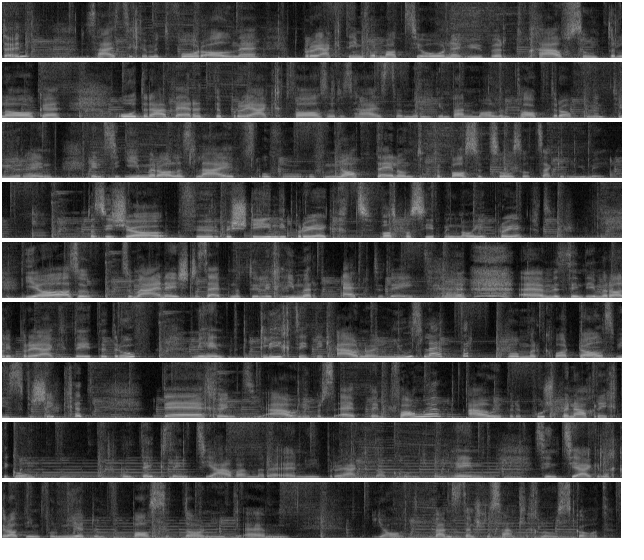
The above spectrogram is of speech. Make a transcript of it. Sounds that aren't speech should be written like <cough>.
Das heißt, sie kommen vor allen die Projektinformationen über die Verkaufsunterlagen oder auch während der Projektphase. Das heißt, wenn wir irgendwann mal einen Tag der offenen Tür haben, haben sie immer alles live auf, auf dem Nattel und verpassen so sozusagen nichts mehr. Das ist ja für bestehende Projekte. Was passiert mit neuen Projekten? Ja, also zum einen ist das App natürlich immer up-to-date. <laughs> ähm, es sind immer alle Projekte dort drauf. Wir haben gleichzeitig auch noch einen Newsletter, den wir quartalsweise verschicken. Den können Sie auch über das App empfangen, auch über eine Push-Benachrichtigung. Und dort sehen Sie auch, wenn wir eine neue Projektankündigung haben, sind Sie eigentlich gerade informiert und verpassen da nicht, ähm, ja, wenn es dann schlussendlich losgeht.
